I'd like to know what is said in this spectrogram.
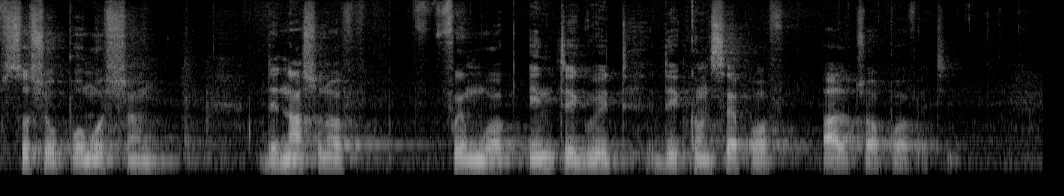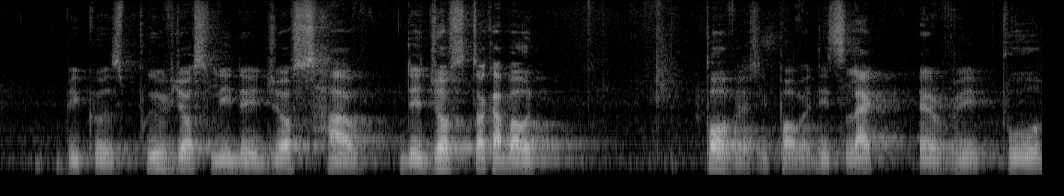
social promotion, the national framework integrate the concept of ultra poverty. Because previously they just have, they just talk about poverty, poverty. It's like every poor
